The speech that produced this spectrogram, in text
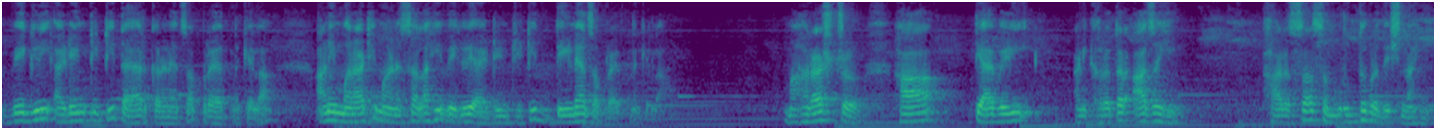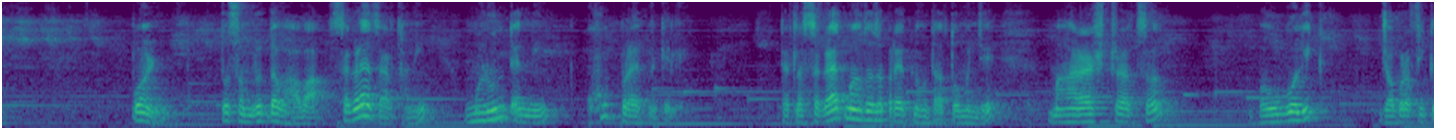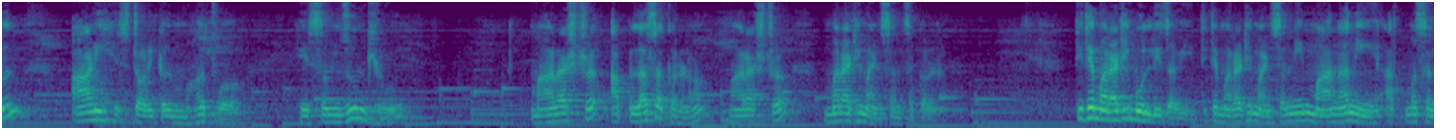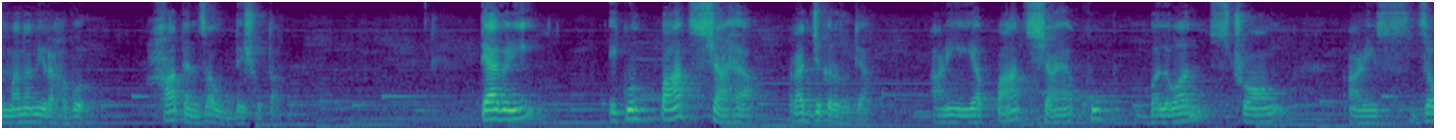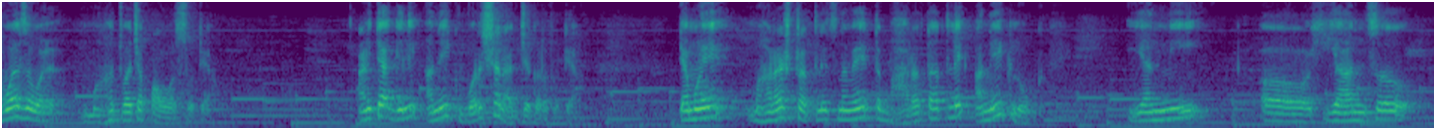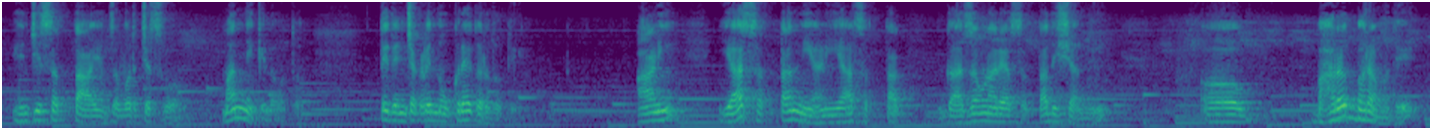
वेगळी आयडेंटिटी तयार करण्याचा प्रयत्न केला आणि मराठी माणसालाही वेगळी आयडेंटिटी देण्याचा प्रयत्न केला. महाराष्ट्र हा त्यावेळी आणि खरं तर आजही फारसा समृद्ध प्रदेश नाही. पण तो समृद्ध व्हावा सगळ्याच अर्थाने म्हणून त्यांनी खूप प्रयत्न केले. त्यातला सगळ्यात महत्त्वाचा प्रयत्न होता तो म्हणजे महाराष्ट्राचं भौगोलिक जॉग्राफिकल आणि हिस्टॉरिकल महत्त्व हे समजून घेऊन महाराष्ट्र आपलासा करणं महाराष्ट्र मराठी माणसांचं करणं. तिथे मराठी बोलली जावी तिथे मराठी माणसांनी मानाने आत्मसन्मानाने राहावं हा त्यांचा उद्देश होता. त्यावेळी एकूण पाच शाह्या राज्य करत होत्या आणि या पाच शाह्या खूप बलवान स्ट्रॉंग आणि जवळजवळ महत्त्वाच्या पावर्स होत्या. आणि त्या गेली अनेक वर्ष राज्य करत होत्या. त्यामुळे महाराष्ट्रातलेच नव्हे तर भारतातले अनेक लोक यांनी यांचं यांची सत्ता यांचं वर्चस्व मान्य केलं होतं. ते त्यांच्याकडे नोकऱ्या करत होते. आणि या सत्तांनी आणि या सत्ता गाजवणाऱ्या सत्ताधीशांनी भारतभरामध्ये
